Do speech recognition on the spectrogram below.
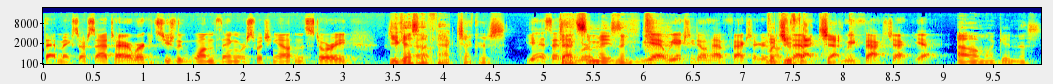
that makes our satire work. It's usually one thing we're switching out in the story. You guys have fact checkers. Yeah, That's amazing. Yeah, we actually don't have fact checkers. But you staff. fact check. We fact check. Yeah. Oh my goodness.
